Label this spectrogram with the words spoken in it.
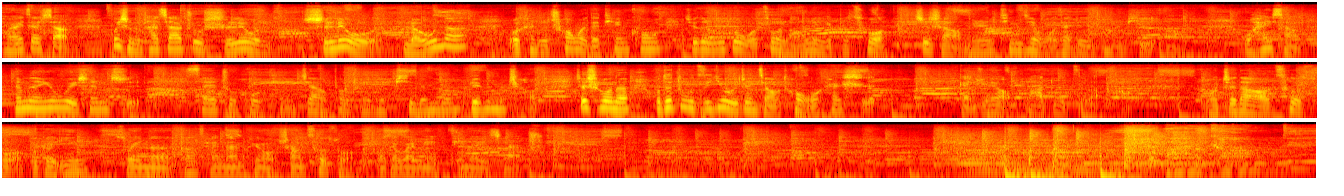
我还在想，为什么他家住十六十六楼呢？我看着窗外的天空，觉得如果我坐牢了也不错，至少没人听见我在这里放屁啊。我还想能不能用卫生纸塞住后庭，这样放出来的屁能不能别那么吵。这时候呢，我的肚子又一阵绞痛，我开始感觉要拉肚子了啊！我知道厕所不隔音，所以呢，刚才男朋友上厕所，我在外面听了一清二楚。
